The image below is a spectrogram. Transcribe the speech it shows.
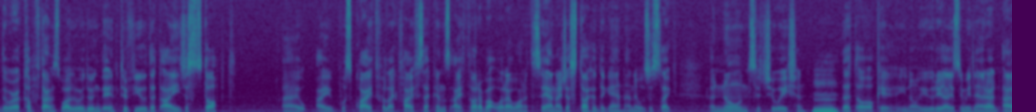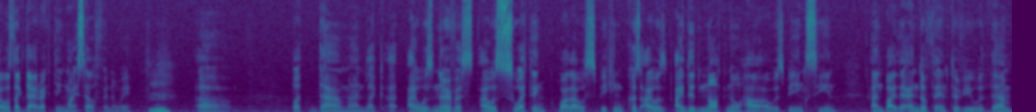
there were a couple of times while we were doing the interview that I just stopped I I was quiet for like five seconds. I thought about what I wanted to say and I just started again and it was just like a known situation Mm. that oh okay you know you realize you made an error I was like directing myself in a way. Mm. uh, but damn man like I, I was nervous. I was sweating while i was speaking because i was i did not know how i was being seen. And by the end of the interview with them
